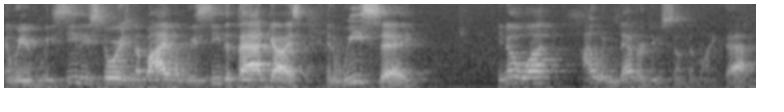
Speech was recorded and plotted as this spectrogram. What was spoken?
and we, we see these stories in the Bible, we see the bad guys, and we say, you know what? I would never do something like that.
